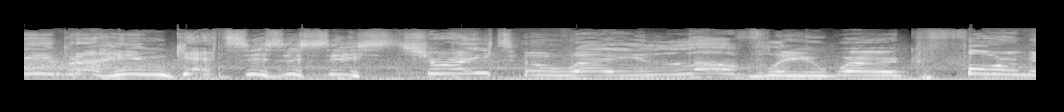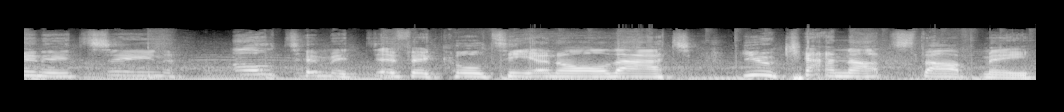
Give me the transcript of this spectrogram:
Ibrahim gets his assist straight away. Lovely work. Four minutes in. Ultimate difficulty and all that. You cannot stop me.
